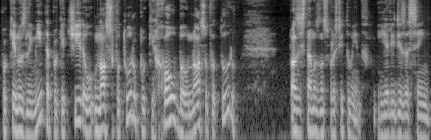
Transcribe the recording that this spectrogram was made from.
porque nos limita, porque tira o nosso futuro, porque rouba o nosso futuro, nós estamos nos prostituindo. E ele diz assim,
